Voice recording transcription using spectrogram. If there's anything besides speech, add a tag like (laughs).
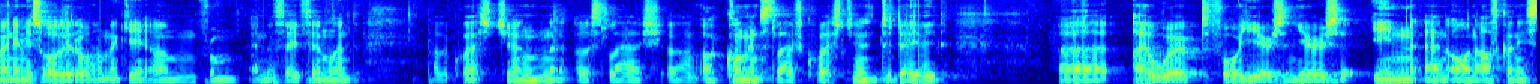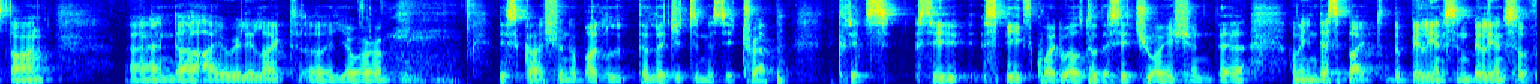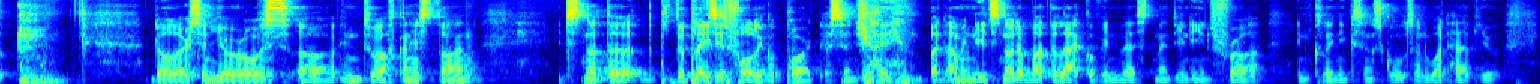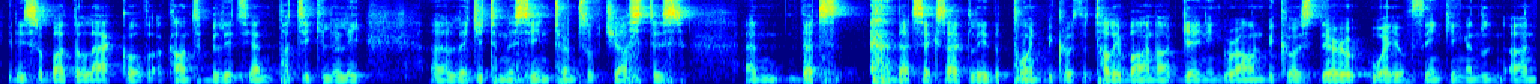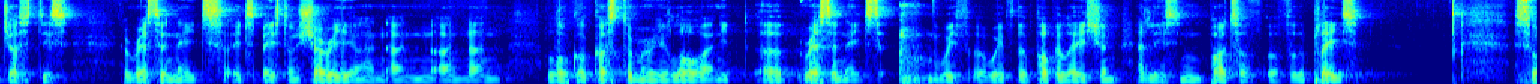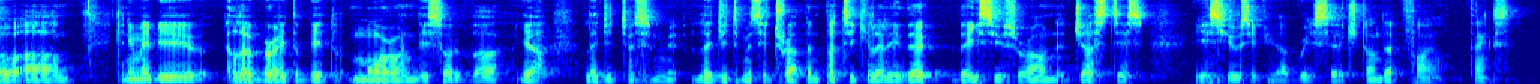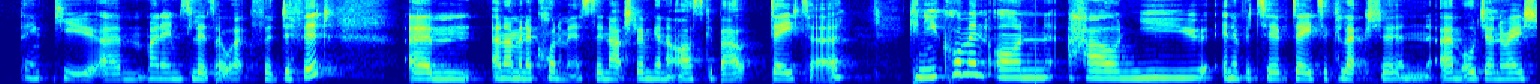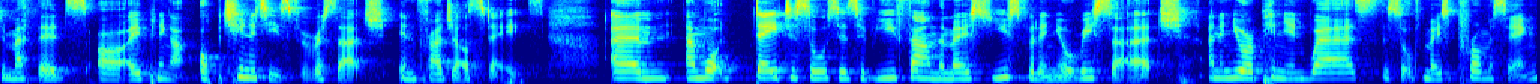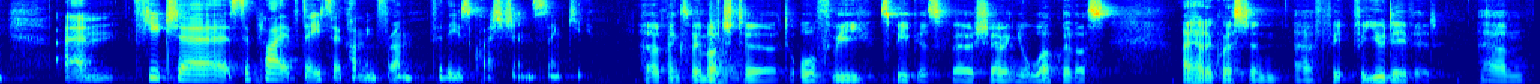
My name is Olli Ruohomäki. I'm from MFA Finland. I have a question uh, slash uh, a comment slash question to David. Uh, I worked for years and years in and on Afghanistan, and uh, I really liked uh, your discussion about the legitimacy trap because it speaks quite well to the situation there. I mean, despite the billions and billions of (clears throat) dollars and euros uh, into Afghanistan, it's not the the place is falling apart essentially. (laughs) but I mean, it's not about the lack of investment in infra, in clinics and schools and what have you. It is about the lack of accountability and particularly uh, legitimacy in terms of justice. And that's (coughs) that's exactly the point because the Taliban are gaining ground because their way of thinking and, and justice resonates. It's based on Sharia and, and, and, and local customary law, and it uh, resonates (clears throat) with uh, with the population, at least in parts of, of the place. So, um, can you maybe elaborate a bit more on this sort of uh, yeah legitimacy, legitimacy trap, and particularly the the issues around justice issues, if you have researched on that file? Thanks. Thank you. Um, my name is Liz. I work for DFID. Um, and I'm an economist, so naturally I'm going to ask about data. Can you comment on how new innovative data collection um, or generation methods are opening up opportunities for research in fragile states? Um, and what data sources have you found the most useful in your research? And in your opinion, where's the sort of most promising um, future supply of data coming from for these questions? Thank you. Uh, thanks very much to, to all three speakers for sharing your work with us. I had a question uh, for, for, you, David, um,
